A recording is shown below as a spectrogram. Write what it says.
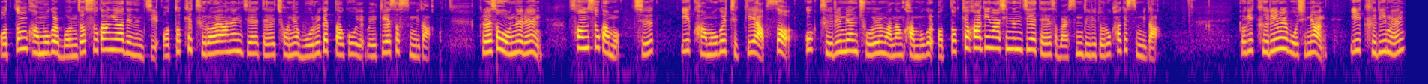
어떤 과목을 먼저 수강해야 되는지 어떻게 들어야 하는지에 대해 전혀 모르겠다고 얘기했었습니다. 그래서 오늘은 선수 과목, 즉 이 과목을 듣기에 앞서 꼭 들으면 좋을 만한 과목을 어떻게 확인하시는지에 대해서 말씀드리도록 하겠습니다. 여기 그림을 보시면 이 그림은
